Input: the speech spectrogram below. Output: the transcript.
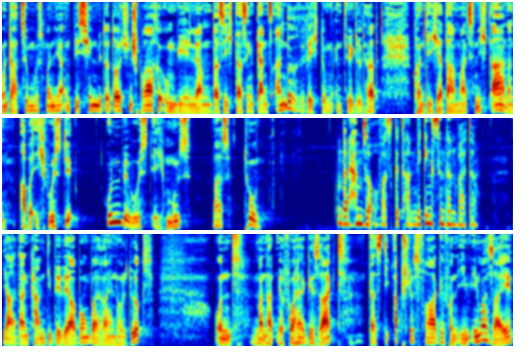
Und dazu muss man ja ein bisschen mit der deutschen Sprache umgehen lernen. Dass sich das in ganz andere Richtungen entwickelt hat, konnte ich ja damals nicht ahnen. Aber ich wusste unbewusst, ich muss was tun. Und dann haben Sie auch was getan. Wie ging es denn dann weiter? Ja, dann kam die Bewerbung bei Reinhold Wirth. Und man hat mir vorher gesagt, dass die Abschlussfrage von ihm immer sei,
